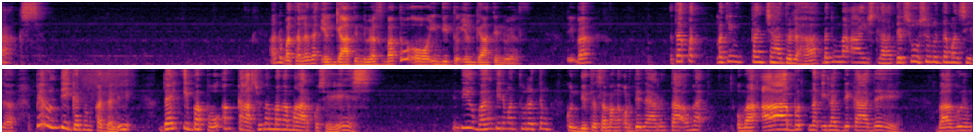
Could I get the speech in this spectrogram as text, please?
tax. Ano ba talaga? Ill-gotten wealth ba to o hindi to ill-gotten wealth? Diba? Dapat maging tansyado lahat, maging maayos lahat dahil susunod naman sila pero hindi ganun kadali. Dahil iba po ang kaso ng mga Marcoses. Hindi ba? Hindi naman tulad ng, kung dito sa mga ordinaryong tao nga, umaabot ng ilang dekada eh. Bago yung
